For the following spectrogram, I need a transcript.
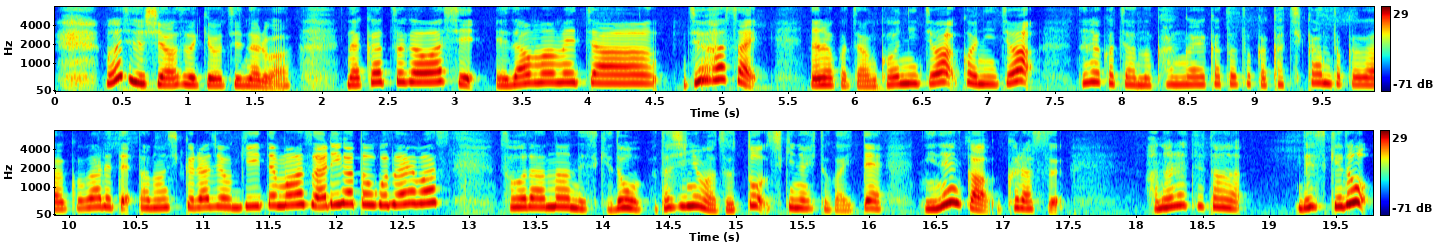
マジで幸せな気持ちになるわ。中津川市枝豆ちゃん、18歳。ななこちゃん、こんにちは、こんにちは。ななこちゃんの考え方とか価値観とかが憧れて楽しくラジオ聞いてます。ありがとうございます。相談なんですけど、私にはずっと好きな人がいて、2年間クラス離れてたんですけど、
